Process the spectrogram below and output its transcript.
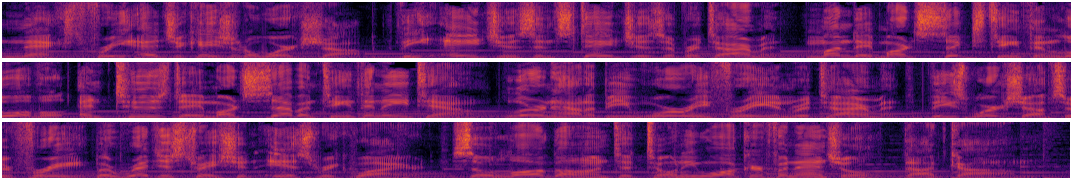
next free educational workshop, The Ages and Stages of Retirement, Monday, March 16th in Louisville and Tuesday, March 17th in E Town. Learn how to be worry free in retirement. These workshops are free, but registration is required. So, log on to TonyWalkerFinancial.com.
